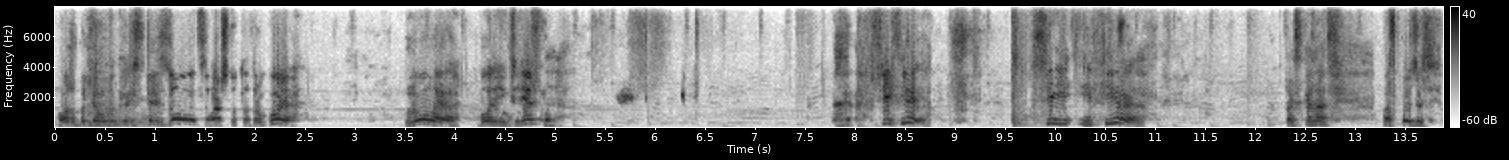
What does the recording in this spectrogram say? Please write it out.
Может быть, он выкристаллизовывается во что-то другое, новое, более интересное. Все эфиры, все эфиры, так сказать, воспользуюсь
